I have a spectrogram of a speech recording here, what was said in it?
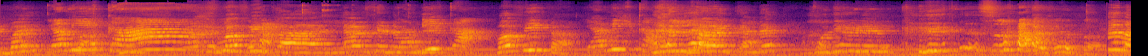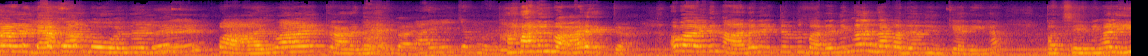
divided by Yamika. Wafika. എല്ലാവർക്കും പുതിയ വഫീക എല്ലാവർക്കും പുതിയ സ്വാഗതം നമ്മൾ ഉണ്ടാക്കാൻ പോകുന്നത് പാൽവാഴക്കാണ് പാൽവാഴക്ക അപ്പൊ അതിന്റെ നാടൻ ഐറ്റം എന്ന് പറയാൻ നിങ്ങൾ എന്താ പറയാന്ന് എനിക്കറിയില്ല. പക്ഷേ നിങ്ങൾ ഈ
